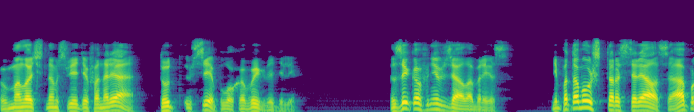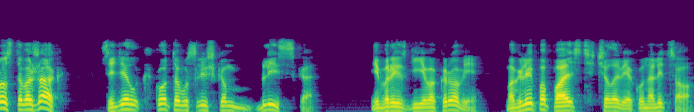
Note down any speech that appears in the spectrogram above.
в молочном свете фонаря тут все плохо выглядели. Зыков не взял обрез. Не потому что растерялся, а просто вожак сидел к Котову слишком близко, и брызги его крови могли попасть человеку на лицо.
